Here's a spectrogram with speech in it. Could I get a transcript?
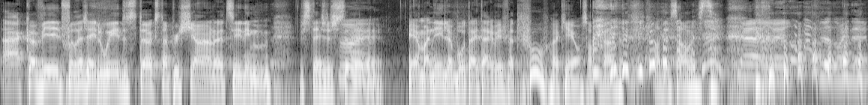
À COVID, faudrait que j'aille louer du stock. C'est un peu chiant, là. Tu sais, les- c'était juste. euh, et à un moment donné, le beau temps est arrivé. J'ai fait, fou, OK, on s'en reprend en décembre. j'ai besoin de.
